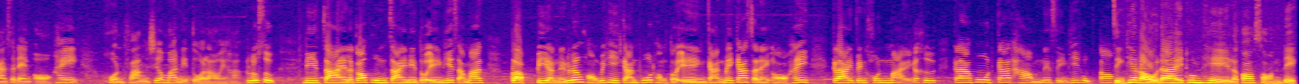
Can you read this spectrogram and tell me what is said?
การแสดงออกให้คนฟังเชื่อมั่นในตัวเราค่ะ รู้สึกดีใจแล้วก็ภูมิใจในตัวเองที่สามารถปรับเปลี่ยนในเรื่องของวิธีการพูดของตัวเอง การไม่กล้าแสดงออกให้กลายเป็นคนใหม่ก็คือกล้าพูดกล้าทำในสิ่งที่ถูกต้อง สิ่งที่เราได้ทุ่มเทแล้วก็สอนเด็ก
